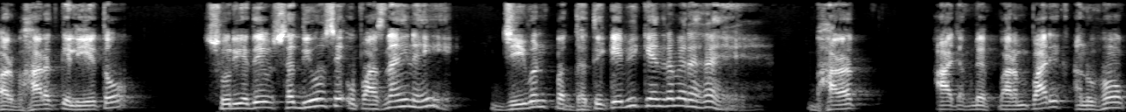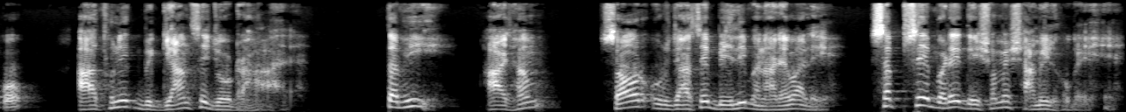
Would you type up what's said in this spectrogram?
और भारत के लिए तो सूर्यदेव सदियों से उपासना ही नहीं, जीवन पद्धति के भी केंद्र में रह रहे हैं। भारत आज अपने पारंपरिक अनुभवों को आधुनिक विज्ञान से जोड़ रहा है। तभी आज हम सौर ऊर्जा से बिजली बनाने वाले सबसे बड़े देशों में शामिल हो गए हैं।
